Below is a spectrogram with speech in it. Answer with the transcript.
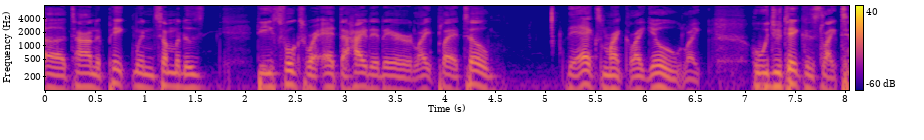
uh, time to pick, when some of those these folks were at the height of their like plateau, they asked Mike like, "Yo, like, who would you take?" Because like t-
